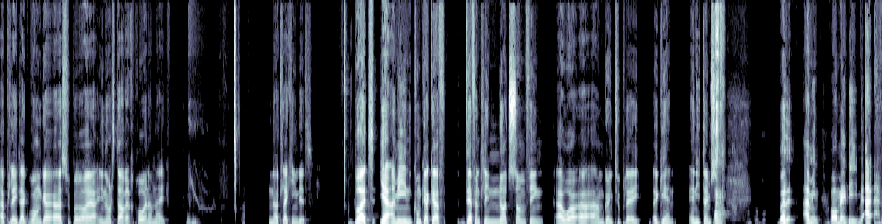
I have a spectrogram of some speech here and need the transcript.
I played like Bouanga Super Rare in All Star Rare Pro, and I'm like, Ooh. not liking this. But yeah, I mean, CONCACAF definitely not something our, uh, I'm going to play again anytime soon. but I mean, or maybe I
